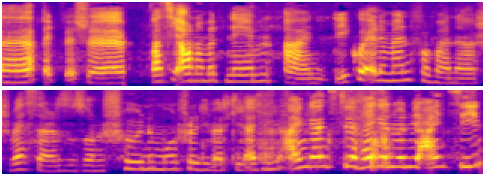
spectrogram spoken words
äh, Bettwäsche. Was ich auch noch mitnehme, ein Deko-Element von meiner Schwester. Das ist so eine schöne Muschel, die werde ich gleich in die Eingangstür hängen, wenn wir einziehen.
